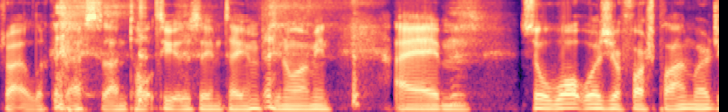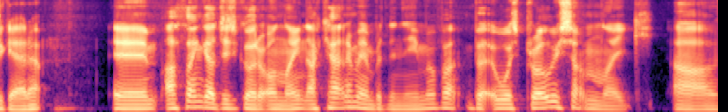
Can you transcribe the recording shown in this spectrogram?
trying to look at this and talk to you at the same time you know what i mean um so what was your first plan where'd you get it Um, I think I just got it online. I can't remember the name of it, but it was probably something like uh,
